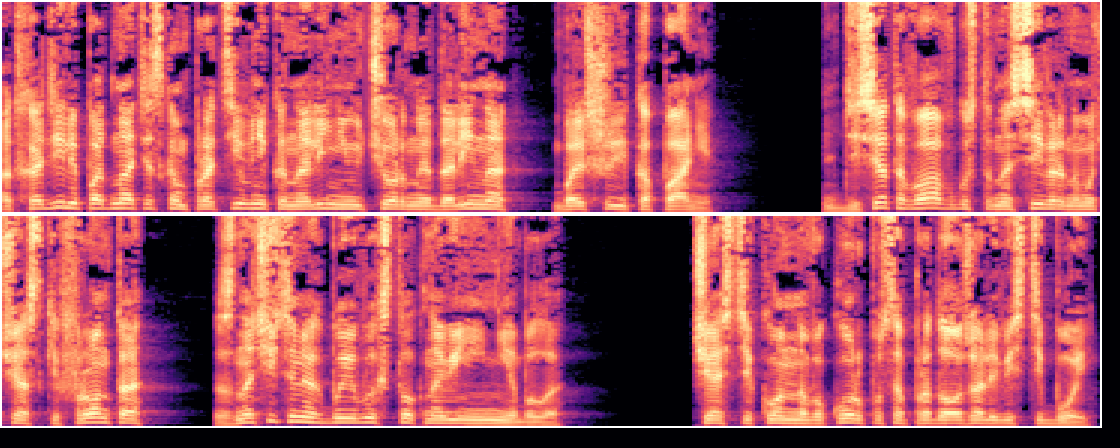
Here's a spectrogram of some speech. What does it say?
отходили под натиском противника на линию Черная долина Большие Копани. 10 августа на северном участке фронта значительных боевых столкновений не было. Части конного корпуса продолжали вести бой.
